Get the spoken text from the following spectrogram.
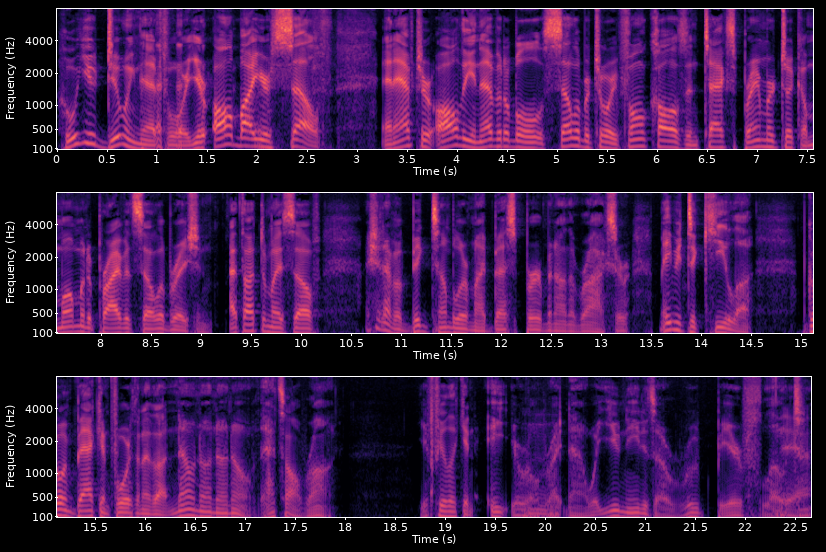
who are you doing that for? You're all by yourself. And after all the inevitable celebratory phone calls and texts, Brehmer took a moment of private celebration. I thought to myself, I should have a big tumbler of my best bourbon on the rocks, or maybe tequila. I'm going back and forth, and I thought, no, no, no, no, that's all wrong. You feel like an eight year old right now. What you need is a root beer float. Yeah.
